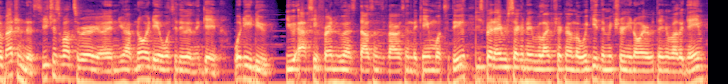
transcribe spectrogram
So imagine this, you just bought Terraria and you have no idea what to do in the game. What do you do? You ask your friend who has thousands of hours in the game what to do. You spend every second of your life checking on the wiki to make sure you know everything about the game.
